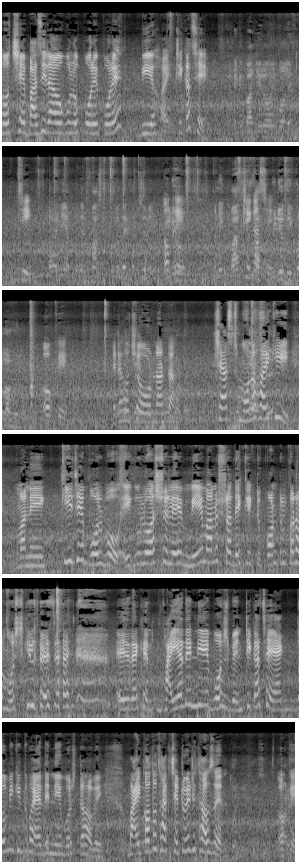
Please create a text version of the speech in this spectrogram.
হচ্ছে বাজিরাওগুলো পরে পরে বিয়ে হয় ঠিক আছে? জি। Okay. মানে ঠিক আছে। ওকে এটা হচ্ছে ওড়নাটা। জাস্ট মনে হয় কি মানে কি যে বলব এগুলো আসলে মেয়ে মানুষরা দেখলে একটু কন্ট্রোল করা মুশকিল হয়ে যায়। এই দেখেন ভাইয়াদের নিয়ে বসবেন ঠিক আছে? একদমই কিন্তু ভাইয়াদের নিয়ে বসতে হবে। ভাই কত থাকছে? টোয়েন্টি থাউজেন্ড আছে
